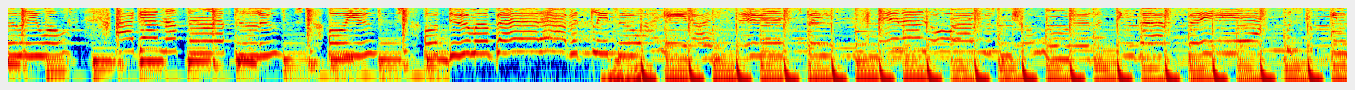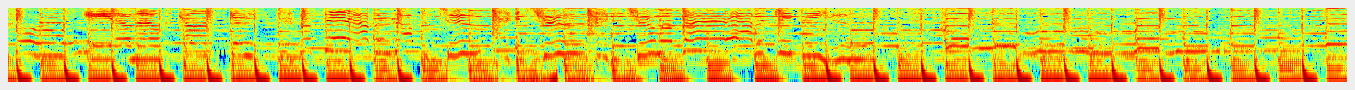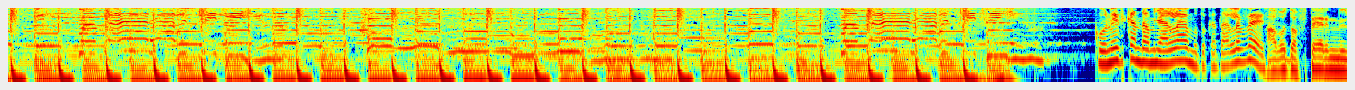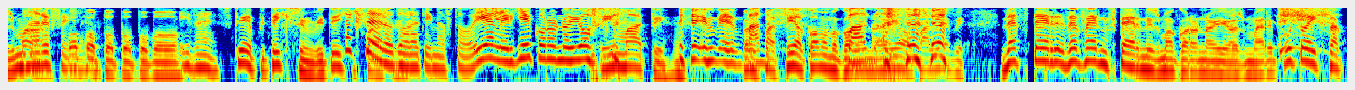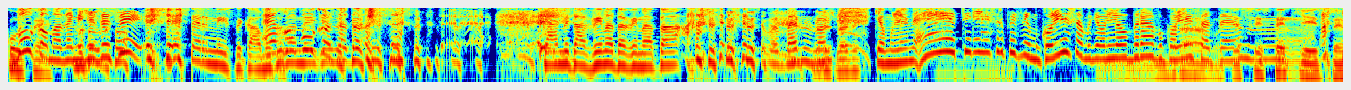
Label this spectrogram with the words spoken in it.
Κουνήθηκαν τα μυαλά μου, το κατάλαβες; Από το φτέρνισμα. Ναι, ρε φίλε. Πω, πω, πω, πω, πω, πω. Είδες. Τι, επί- τι έχει συμβεί, τι έχει Δεν ξέρω τώρα τι είναι αυτό. Η αλλεργία ή κορονοϊός. Ή μάτι. Ε, Προσπαθεί ακόμα με πάντα. κορονοϊό, παλεύει. Δεν, φτέρ, δεν φέρνει φτέρνισμα ο κορονοϊός, Μάρι. Πού το έχεις ακούσει; Μπούκομα δεν είχες Μπούκο- εσύ; Δεν φτερνίστηκα όμως. Έχω μπούκοσα το. Κάνει τα δύνατα δυνατά. Σε με παίρνουν όλοι και μου λένε Ε, τι λες, ρε παιδί μου, κολλήσαμε. Και μου λέω Μπράβο, κολλήσατε. Και εσείς τέτοιοι είστε.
